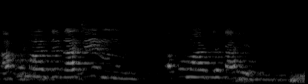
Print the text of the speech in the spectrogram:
अपमार्जकाचे अपमार्जक आहेत.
